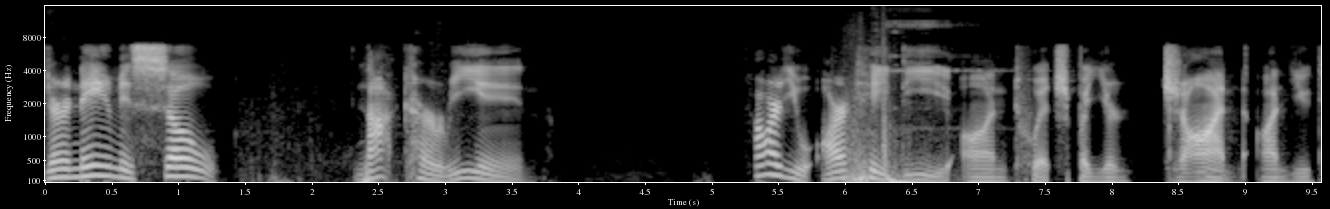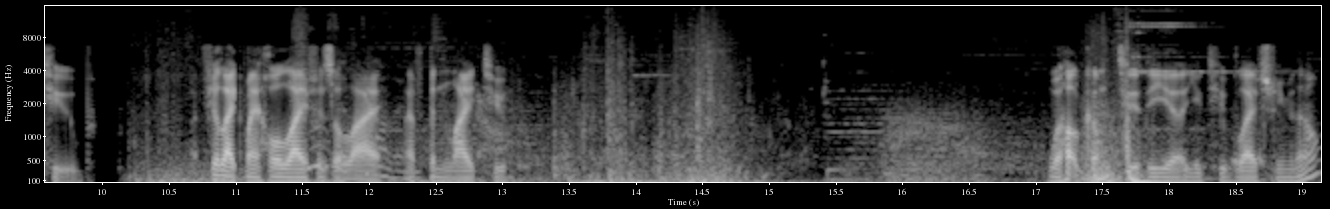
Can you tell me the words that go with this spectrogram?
Your name is so... not Korean. How are you RKD on Twitch, but you're John on YouTube? I feel like my whole life is a lie. I've been lied to. Welcome to the uh, YouTube live stream, though.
